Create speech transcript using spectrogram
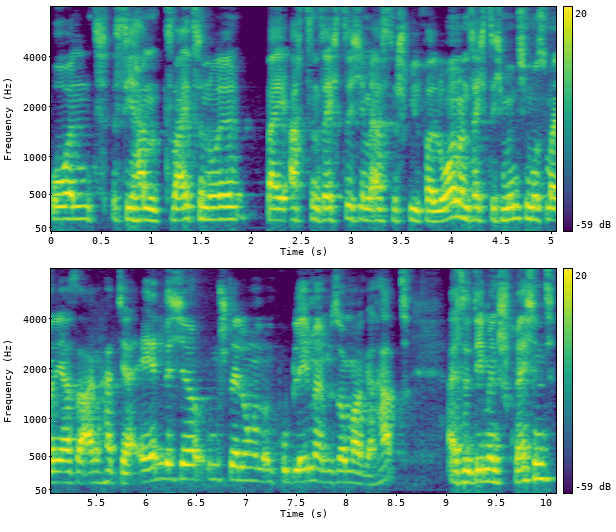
Und sie haben 2 zu 0 bei 1860 im ersten Spiel verloren. Und 60 München, muss man ja sagen, hat ja ähnliche Umstellungen und Probleme im Sommer gehabt. Also dementsprechend,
